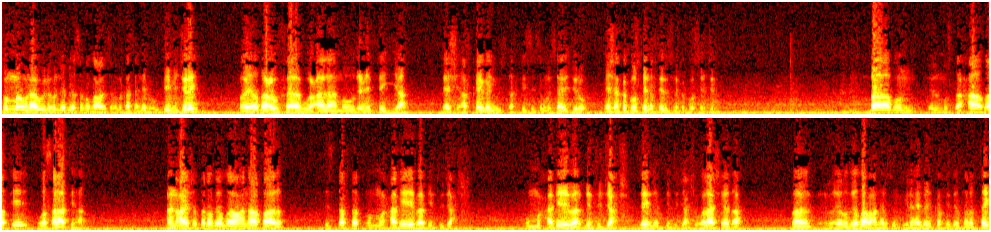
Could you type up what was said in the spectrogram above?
uma unaawiluhu nabiya sala allahu alay slam markaasaa nebiga u dhiibi jiray fayadacu faahu calaa mawdici fiya meeshii afkayga yuu afkiisa isaguna saari jiro. Meeshaan ka goostay nafteedu isna ka goosan jiray baabun fi lmustaxaadati wa salaatiha can caaishaةa radi allahu canha qaalat istaftat umu xabiiba bintu jaxsh umu xabiiba bintu jaxsh zaynab bintu jaxsh walaasheed ah radi allahu canha rasuulka ilaahay bay ka fidi dalabtay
